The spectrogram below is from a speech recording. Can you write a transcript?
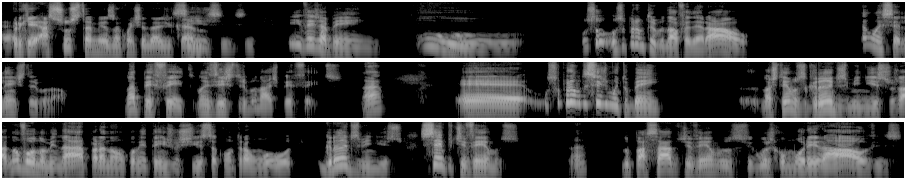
É. Porque assusta mesmo a quantidade de casos. Sim, sim, sim. E veja bem, o, o, o Supremo Tribunal Federal é um excelente tribunal não é perfeito, não existe tribunais perfeitos. Né? É, o Supremo decide muito bem. nós temos grandes ministros lá, não vou nominar para não cometer injustiça contra um ou outro. Grandes ministros, sempre tivemos. Né? No passado tivemos figuras como Moreira Alves,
